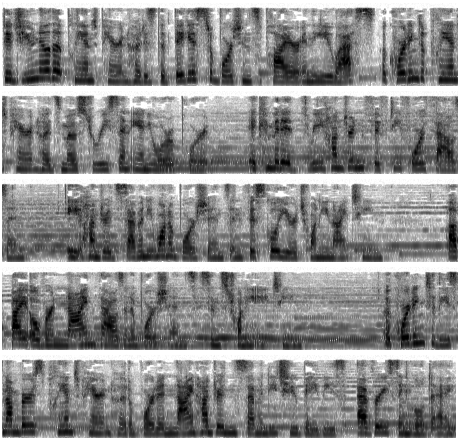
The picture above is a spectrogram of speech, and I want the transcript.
Did you know that Planned Parenthood is the biggest abortion supplier in the U.S.? According to Planned Parenthood's most recent annual report, it committed 354,871 abortions in fiscal year 2019, up by over 9,000 abortions since 2018. According to these numbers, Planned Parenthood aborted 972 babies every single day.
